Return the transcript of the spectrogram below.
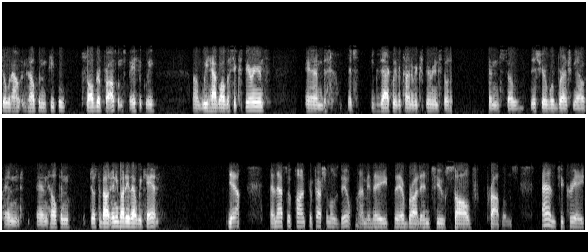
going out and helping people solve their problems. Basically, uh, we have all this experience, and it's exactly the kind of experience those. And so this year we're branching out and and helping just about anybody that we can. Yeah, and that's what pond professionals do. I mean, they they are brought in to solve problems and to create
